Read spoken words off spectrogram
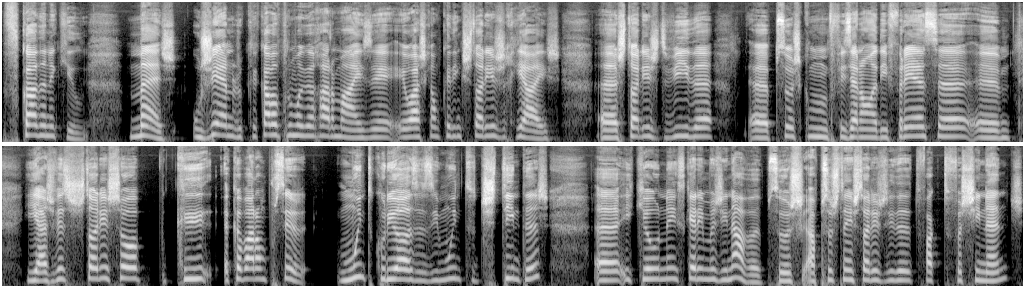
focada naquilo. Mas o género que acaba por me agarrar mais é, eu acho que é um bocadinho histórias reais, ah, histórias de vida, ah, pessoas que me fizeram a diferença ah, e às vezes histórias só que acabaram por ser muito curiosas e muito distintas e que eu nem sequer imaginava. Pessoas, há pessoas que têm histórias de vida de facto fascinantes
